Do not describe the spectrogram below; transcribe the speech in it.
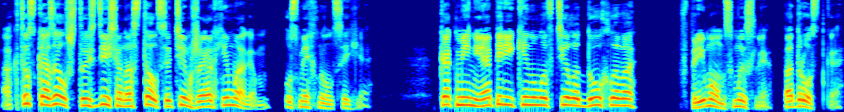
«А кто сказал, что здесь он остался тем же архимагом?» — усмехнулся я. «Как меня перекинуло в тело дохлого, в прямом смысле, подростка,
